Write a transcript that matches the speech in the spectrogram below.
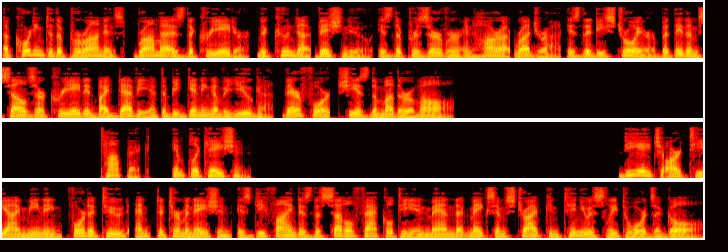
According to the Puranas, Brahma is the creator, Mukunda Vishnu is the preserver and Hara Rudra is the destroyer but they themselves are created by Devi at the beginning of a yuga, therefore, she is the mother of all. Implication Dhrti meaning fortitude and determination is defined as the subtle faculty in man that makes him strive continuously towards a goal.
